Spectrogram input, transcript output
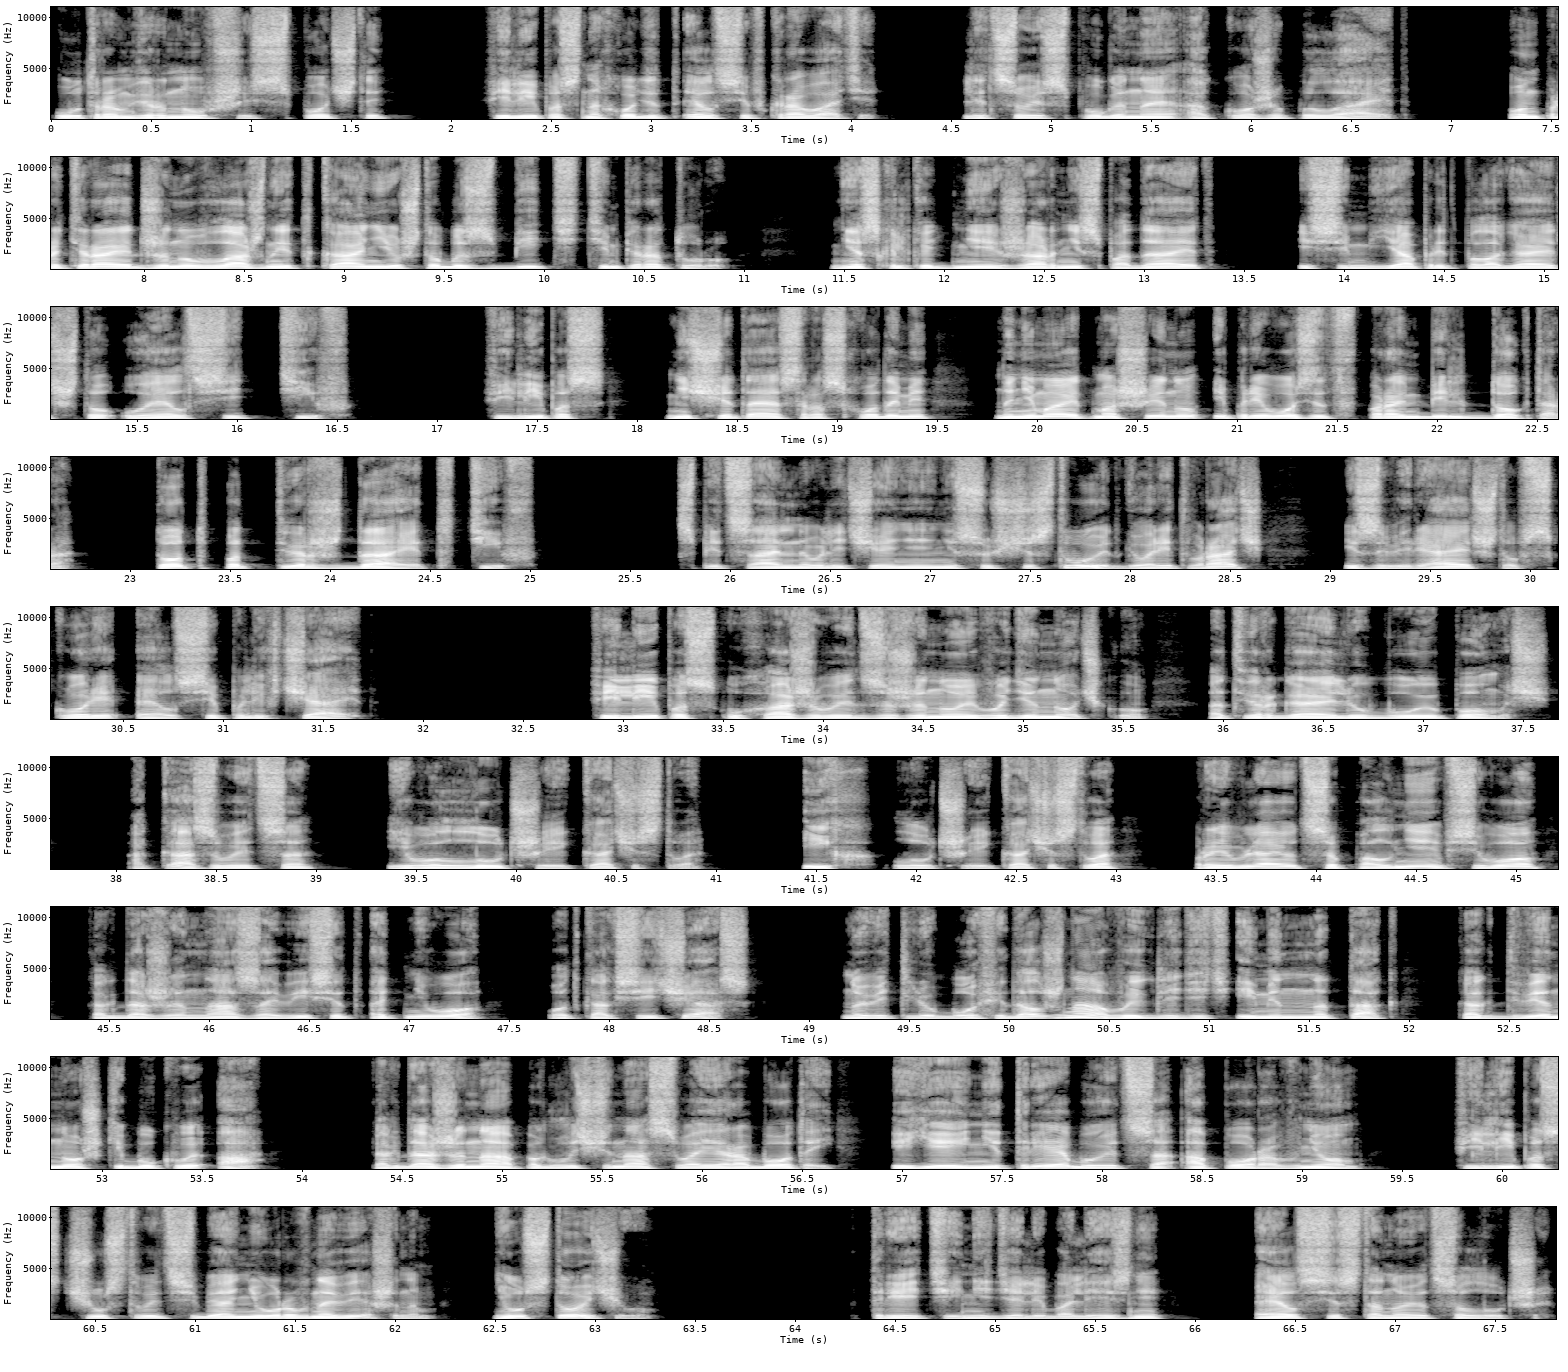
Утром, вернувшись с почты, Филиппос находит Элси в кровати. Лицо испуганное, а кожа пылает. Он протирает жену влажной тканью, чтобы сбить температуру. Несколько дней жар не спадает, и семья предполагает, что у Элси тиф. Филиппос, не считая с расходами, нанимает машину и привозит в Парамбиль доктора. Тот подтверждает тиф. Специального лечения не существует, говорит врач, и заверяет, что вскоре Элси полегчает. Филиппос ухаживает за женой в одиночку, отвергая любую помощь. Оказывается, его лучшие качества, их лучшие качества проявляются полнее всего, когда жена зависит от него, вот как сейчас. Но ведь любовь и должна выглядеть именно так, как две ножки буквы «А». Когда жена поглощена своей работой и ей не требуется опора в нем, Филиппос чувствует себя неуравновешенным, неустойчивым. К третьей неделе болезни Элси становится лучше.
